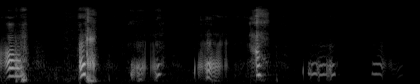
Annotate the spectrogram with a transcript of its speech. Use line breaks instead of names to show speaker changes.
Uh, uh.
